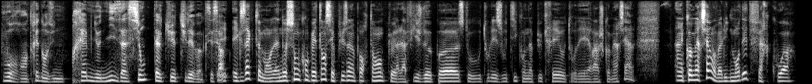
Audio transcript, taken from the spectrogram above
pour rentrer dans une prémionisation telle que tu l'évoques, c'est ça? Exactement. La notion de compétence est plus importante que la fiche de poste ou tous les outils qu'on a pu créer autour des RH commerciales. Un commercial, on va lui demander de faire quoi?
